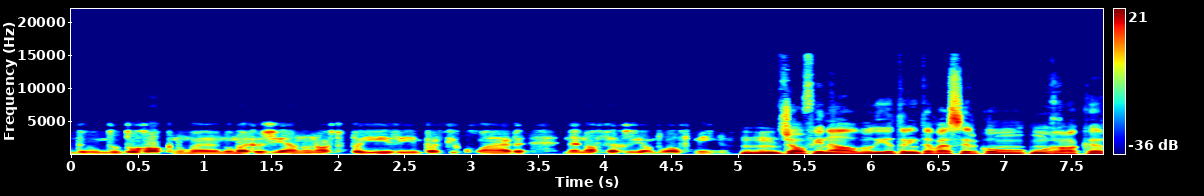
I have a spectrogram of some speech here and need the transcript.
do, do rock numa, numa região, no do país e em particular na nossa região do Alto Minho. Uhum. Já ao final, no dia 30, vai ser com um rocker,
